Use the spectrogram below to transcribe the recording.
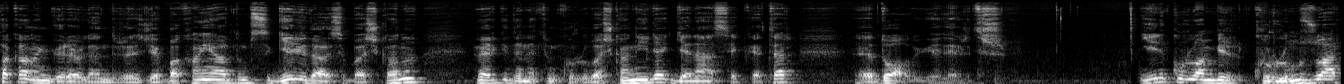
Bakanın görevlendirileceği bakan yardımcısı, gelir idaresi başkanı, vergi denetim kurulu başkanı ile genel sekreter e, doğal üyeleridir. Yeni kurulan bir kurulumuz var.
